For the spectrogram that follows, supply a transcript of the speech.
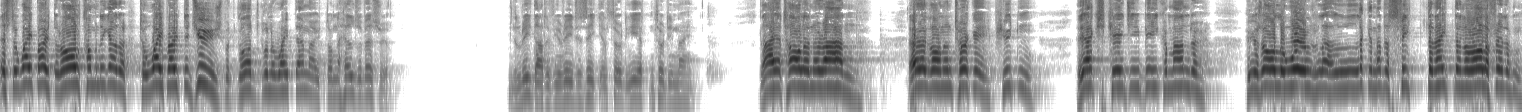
is to wipe out. They're all coming together to wipe out the Jews, but God's going to wipe them out on the hills of Israel. You'll read that if you read Ezekiel 38 and 39. The Ayatollah in Iran, Erdogan in Turkey, Putin, the ex-KGB commander who has all the world licking at his feet tonight and are all afraid of him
